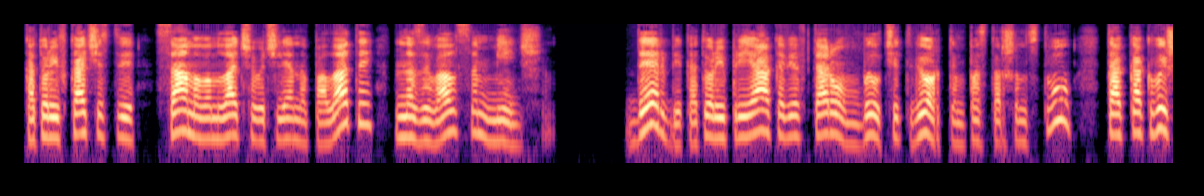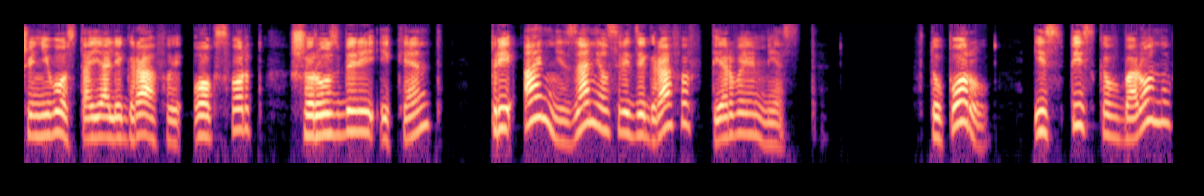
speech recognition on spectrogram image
который в качестве самого младшего члена палаты назывался меньшим. Дерби, который при Якове II был четвертым по старшинству, так как выше него стояли графы Оксфорд, Шрусбери и Кент, при Анне занял среди графов первое место. В ту пору из списков баронов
